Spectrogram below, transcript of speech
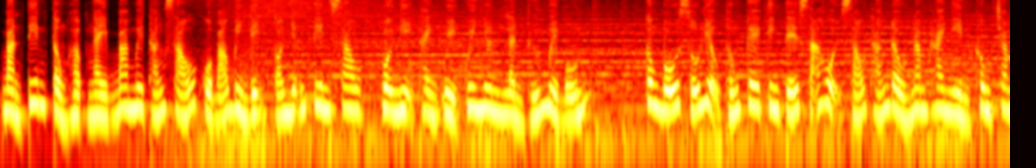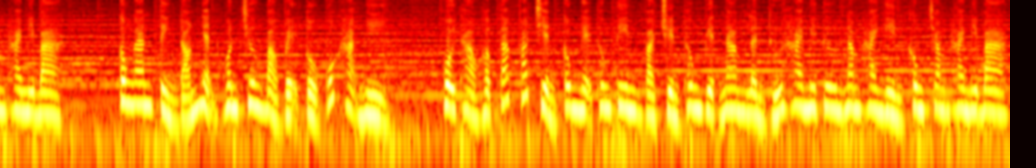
Bản tin tổng hợp ngày 30 tháng 6 của Báo Bình Định có những tin sau. Hội nghị thành ủy Quy Nhơn lần thứ 14. Công bố số liệu thống kê kinh tế xã hội 6 tháng đầu năm 2023. Công an tỉnh đón nhận huân chương bảo vệ Tổ quốc hạng nhì. Hội thảo hợp tác phát triển công nghệ thông tin và truyền thông Việt Nam lần thứ 24 năm 2023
